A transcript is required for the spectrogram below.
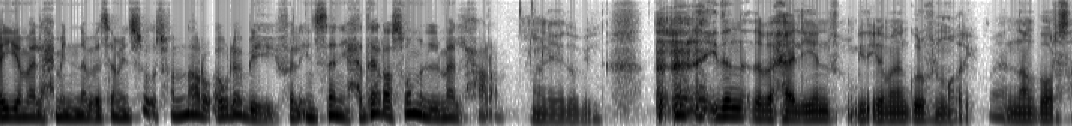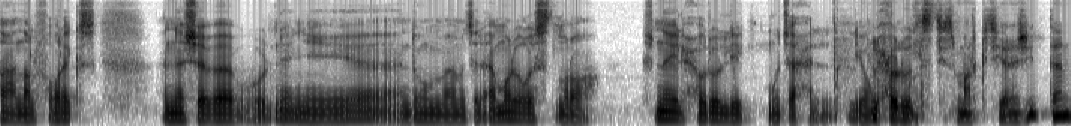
ايما لحم نبت من سحت فالنار أولى به. فالإنسان يحضي راسه من المال الحرام. والعياذ بالله. اذا دابا حاليا إذا بغينا نقولوا في المغرب عندنا البورصة عندنا الفوركس عندنا شباب يعني عندهم مثلا أموال وغير يستثمروها شنو هي الحلول اللي متاحة اليوم؟ الحلول الاستثمار كثيرة جدا.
